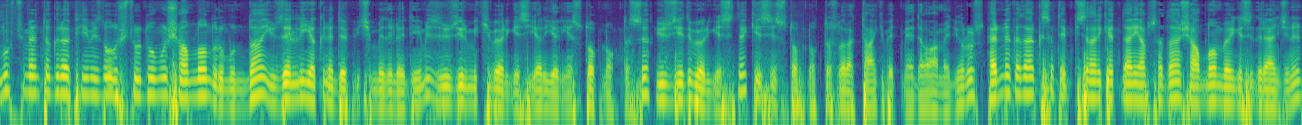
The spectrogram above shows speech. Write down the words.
Nuh çimento grafiğimizde oluşturduğumuz şablon durumunda 150 yakın hedef için belirlediğimiz 122 bölgesi yarı yarıya stop noktası, 107 bölgesi de kesin stop noktası olarak takip etmeye devam ediyoruz. Her ne kadar kısa tepkisel hareketler yapsa da şablon bölgesi direncinin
